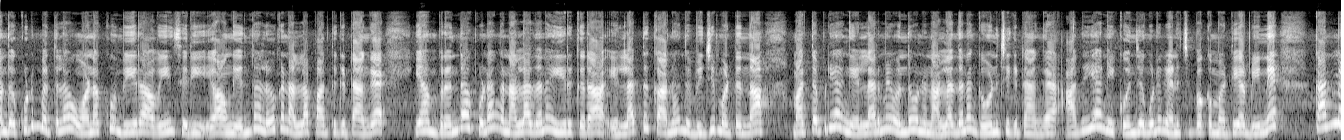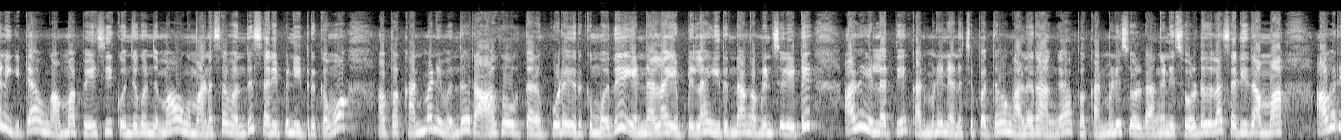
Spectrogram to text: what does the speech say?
அந்த குடும்பத்தில் உனக்கும் வீராவையும் சரி அவங்க எந்த அளவுக்கு நல்லா பார்த்துக்கிட்டாங்க. என் பிருந்தா கூட அங்கே நல்லா தானே இருக்கிறா. எல்லாத்துக்கும் காரணம் இந்த விஜய் மட்டும்தான். மற்றபடி அங்கே எல்லாருமே வந்து உன்னை நல்லா தானே கவனிச்சுக்கிட்டாங்க. அதையா நீ கொஞ்சம் கூட நினச்சி பார்க்க மாட்டியா அப்படின்னு கண்மணிக்கிட்ட அவங்க அம்மா பேசி கொஞ்சம் கொஞ்சமாக அவங்க மனசை வந்து சரி பண்ணிட்டு இருக்கவும் அப்போ கண்மணி வந்து ராகவ் தன் கூட இருக்கும்போது என்னெல்லாம் எப்படிலாம் இருந்தாங்க அப்படின்னு சொல்லிட்டு அது எல்லாத்தையும் கண்மணி நினச்சி பார்த்து அவங்க அழுறாங்க. அப்போ கண்மணி சொல்கிறாங்க நீ சொல்கிறதெல்லாம் சரிதாம்மா. அவர்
